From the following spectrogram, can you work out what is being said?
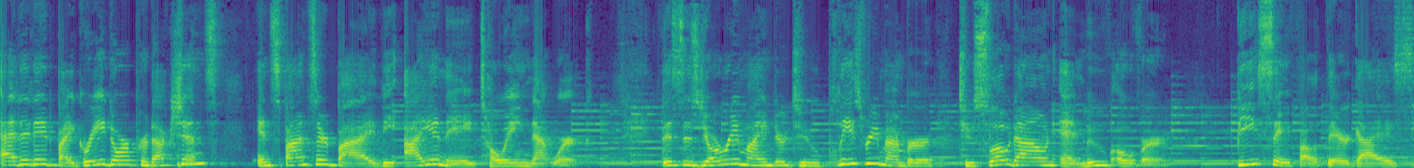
edited by Grey Door Productions, and sponsored by the INA Towing Network. This is your reminder to please remember to slow down and move over. Be safe out there, guys.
